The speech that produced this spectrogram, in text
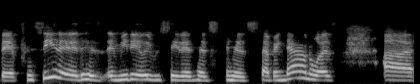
that preceded his immediately preceded his his stepping down was uh,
